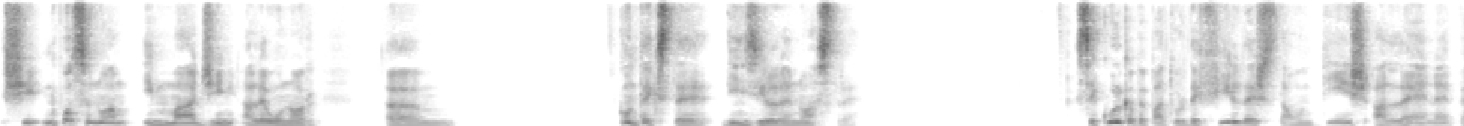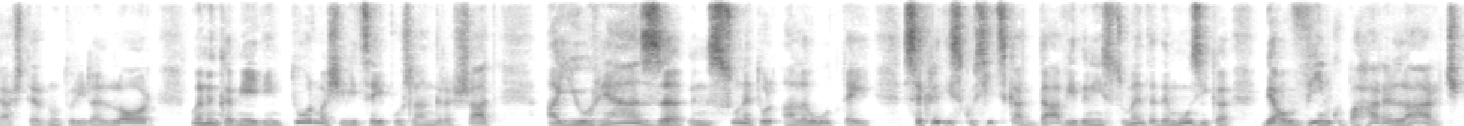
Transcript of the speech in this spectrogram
și nu pot să nu am imagini ale unor um, contexte din zilele noastre. Se culcă pe paturi de fildeș, stau întinși, alene, pe așternuturile lor, mănâncă miei din turmă și viței puși la îngrășat, aiurează în sunetul alăutei, se cred discusiți ca David în instrumente de muzică, beau vin cu pahare largi,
